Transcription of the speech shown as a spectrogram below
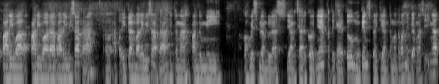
pariwa, pariwara pariwisata eh, atau iklan pariwisata di tengah pandemi COVID-19 yang jargonnya ketika itu mungkin sebagian teman-teman juga masih ingat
